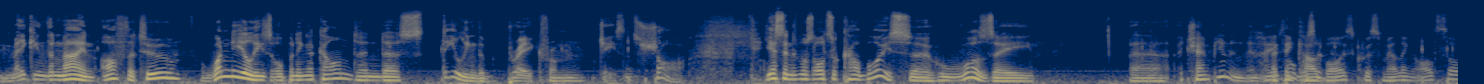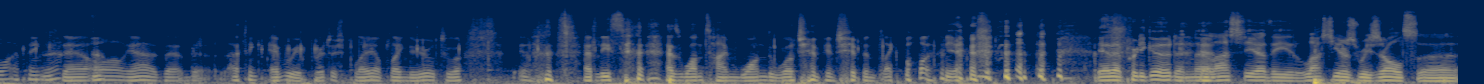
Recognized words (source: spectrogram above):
making the nine off the two. One nil. He's opening account and uh, stealing the break from Jayson Shaw. Yes, and it was also Karl Boyes uh, who was a uh, a champion in, in I think eight ball, Karl was? Boyes, Chris Melling also. I think Yeah, they're yeah. all yeah. They're, they're, I think every British player playing the Euro Tour, at least has one time won the World Championship in blackball. yeah, yeah, they're pretty good. And uh, Yeah. last year, the last year's results, uh,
